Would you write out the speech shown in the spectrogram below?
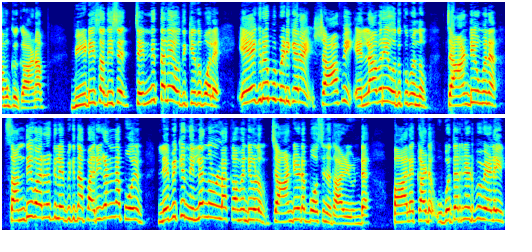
നമുക്ക് കാണാം. വി ഡി സതീശൻ ചെന്നിത്തലയെ ഒതുക്കിയതുപോലെ എ ഗ്രൂപ്പ് പിടിക്കാനായി ഷാഫി എല്ലാവരെയും ഒതുക്കുമെന്നും ചാണ്ടി ഉമ്മന് സന്ധി വാര്യർക്ക് ലഭിക്കുന്ന പരിഗണന പോലും ലഭിക്കുന്നില്ലെന്നുള്ള കമന്റുകളും ചാണ്ടിയുടെ പോസ്റ്റിന് താഴെയുണ്ട്. പാലക്കാട് ഉപതെരഞ്ഞെടുപ്പ് വേളയിൽ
